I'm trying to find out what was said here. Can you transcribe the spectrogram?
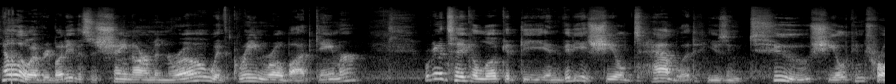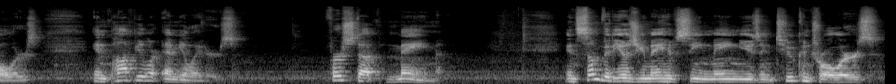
Hello everybody, this is Shane R. Monroe with Green Robot Gamer. We're going to take a look at the NVIDIA Shield tablet using two Shield controllers in popular emulators. First up, MAME. In some videos you may have seen MAME using two controllers,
